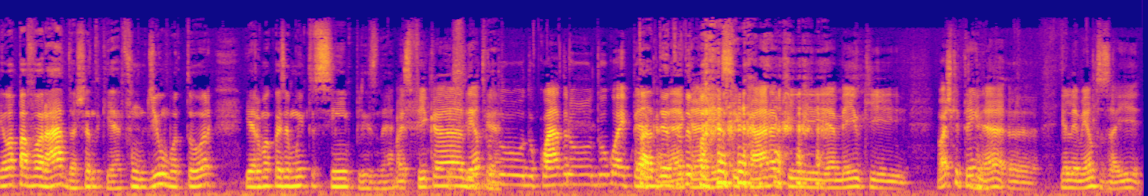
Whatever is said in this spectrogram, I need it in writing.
Eu apavorado, achando que ia fundir o motor, e era uma coisa muito simples, né? Mas fica Fica. dentro do, do quadro do Guaipeca, Tá dentro né? do que quadro. é esse cara que é meio que... Eu acho que tem, né? uh, elementos aí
